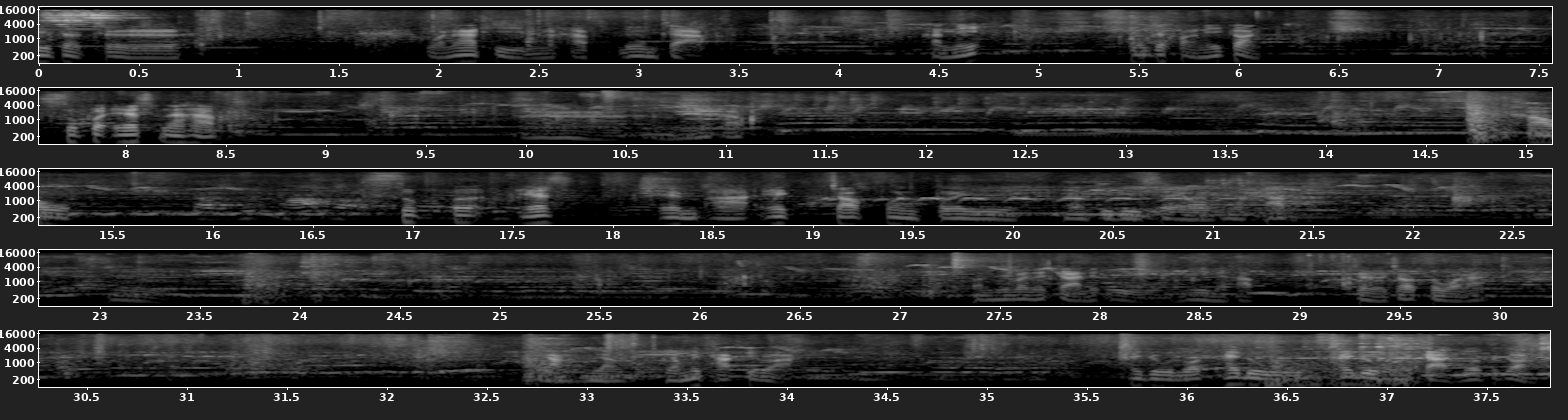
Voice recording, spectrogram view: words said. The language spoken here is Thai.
ที่จะเจอหัวหน้าทีมนะครับ เริ่มจากคันนี้เริ่มจากฝั่งนี้ก่อน Super S นะครับอ่าอันนี้นะครับ เข้า Super S MRX จ็อกมนตรีมัลติดีเซลนะครับนี่ตอนนี้บรรยากาศในอู่นี่นะครับ เจอเจ้าตัวนะยังยังยังไม่ทักดีกว่า ให้ดูรถให้ดูให้ดูบรรยากาศรถไปก่อน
